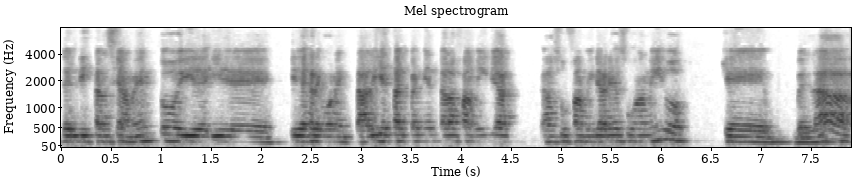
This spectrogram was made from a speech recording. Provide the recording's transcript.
del distanciamiento y de, y, de, y de reconectar y estar pendiente a la familia, a sus familiares y a sus amigos, que, ¿verdad?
